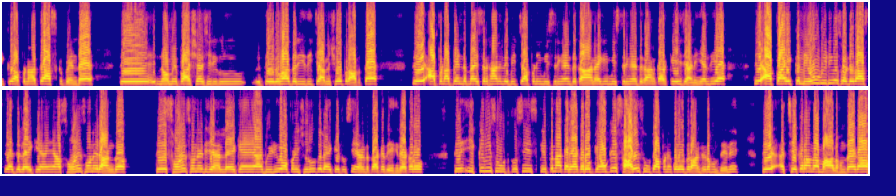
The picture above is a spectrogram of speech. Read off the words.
ਇੱਕ ਆਪਣਾ ਇਤਿਹਾਸਕ ਪਿੰਡ ਹੈ ਤੇ ਨੌਵੇਂ ਪਾਤਸ਼ਾਹ ਸ੍ਰੀ ਗੁਰੂ ਤੇਗ ਬਹਾਦਰ ਜੀ ਦੀ ਚਰਨ ਛੋਹ ਪ੍ਰਾਪਤ ਹੈ। ਤੇ ਆਪਣਾ ਪਿੰਡ ਮੈਸਰਖਾਨੇ ਦੇ ਵਿੱਚ ਆਪਣੀ ਮਿਸਤਰੀਆਂ ਦੀ ਦੁਕਾਨ ਹੈਗੀ, ਮਿਸਤਰੀਆਂ ਦੀ ਦੁਕਾਨ ਕਰਕੇ ਇਹ ਜਾਣੀ ਜਾਂਦੀ ਹੈ। ਤੇ ਆਪਾਂ ਇੱਕ ਨਿਊ ਵੀਡੀਓ ਤੁਹਾਡੇ ਵਾਸਤੇ ਅੱਜ ਲੈ ਕੇ ਆਏ ਆ ਸੋਹਣੇ ਸੋਹਣੇ ਰੰਗ ਤੇ ਸੋਹਣੇ ਸੋਹਣੇ ਡਿਜ਼ਾਈਨ ਲੈ ਕੇ ਆਏ ਆ। ਵੀਡੀਓ ਆਪਣੀ ਸ਼ੁਰੂ ਤੋਂ ਲੈ ਕੇ ਤੁਸੀਂ ਐਂਡ ਤੱਕ ਦੇਖ ਲਿਆ ਕਰੋ। ਤੇ ਇੱਕ ਵੀ ਸੂਟ ਤੁਸੀਂ ਸਕਿਪ ਨਾ ਕਰਿਆ ਕਰੋ, ਕਿਉਂਕਿ ਸਾਰੇ ਸੂਟ ਆਪਣੇ ਕੋਲੇ ਬ੍ਰਾਂਡਡ ਹੁੰਦੇ ਨੇ ਤੇ ਅੱਛੇ ਘਰਾਂ ਦਾ ਮਾਲ ਹੁੰਦਾ ਹੈਗਾ।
